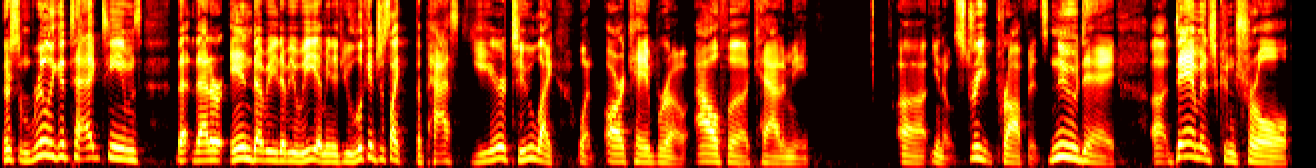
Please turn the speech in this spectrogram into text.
there's some really good tag teams that that are in WWE. I mean, if you look at just like the past year too, like what RK Bro, Alpha Academy, uh, you know, Street Profits, New Day, uh, Damage Control.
